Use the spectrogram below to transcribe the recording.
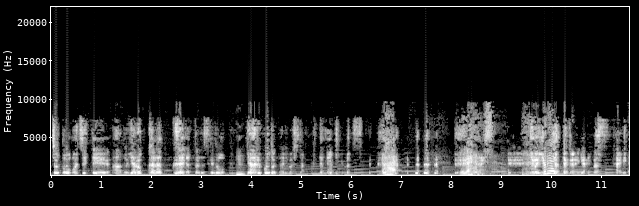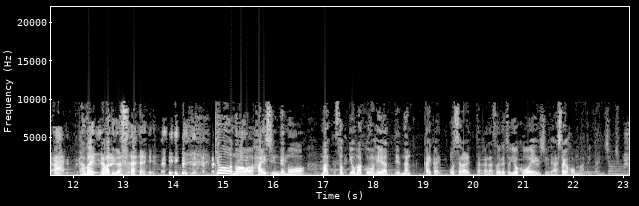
ちょっと思いついて、あの、やろっかなぐらいだったんですけど、うん。やることになりました。はい。わかりました。今言っちゃったからやります。はい。はい。頑張り、頑張ってください。今日の配信でも、ま、即興マッコの部屋って何回かおっしゃられてたから、それがちょっと予行演習で、明日が本番といった印象しまし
